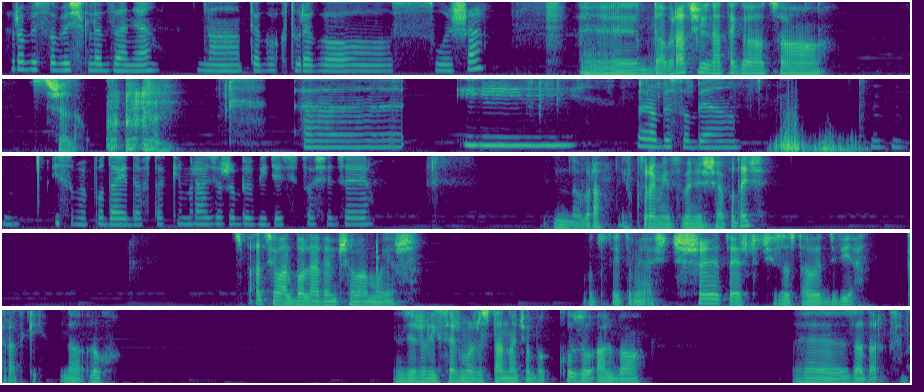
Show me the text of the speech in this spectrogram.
Robię sobie śledzenie na tego, którego słyszę. E, Dobra, czyli na tego, co strzelał. E, I robię sobie. I sobie podejdę w takim razie, żeby widzieć, co się dzieje. Dobra, i w które miejsce będziesz chciała podejść? Spacją albo lewym przełamujesz. Bo tutaj to miałeś trzy, to jeszcze ci zostały dwie kratki do ruchu. Więc jeżeli chcesz, możesz stanąć obok Kuzu albo za Dorksem.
